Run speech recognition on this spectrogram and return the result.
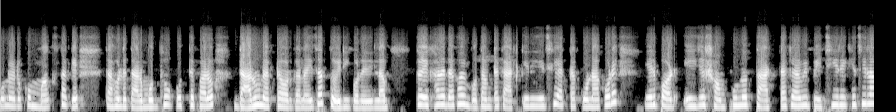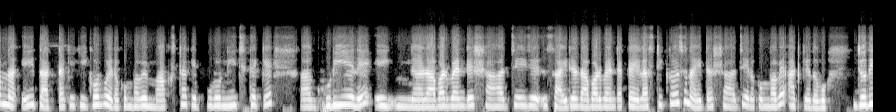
কোনো এরকম মাস্ক থাকে, তাহলে তার মধ্যেও করতে পারো। দারুণ একটা অর্গানাইজার তৈরি করে নিলাম। তো এখানে দেখো আমি বোতামটাকে আটকে নিয়েছি একটা কোনা করে। এরপর এই যে সম্পূর্ণ তারটাকে আমি পেঁচিয়ে রেখেছিলাম না, এই তারটাকে কি করব এরকমভাবে মাস্কটাকে পুরো নিচ থেকে ঘুরিয়ে এনে এই রাবার ব্যান্ডের সাহায্যে এই যে সাইডের রাবার ব্যান্ড একটা এলাস্টিক রয়েছে না, এটার সাহায্যে এরকমভাবে আটকে দেবো। যদি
